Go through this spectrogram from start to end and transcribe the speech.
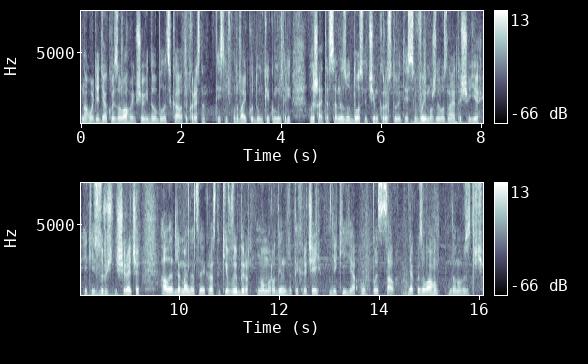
в нагоді. Дякую за увагу. Якщо відео було цікаво та корисно, тисніть вподобайку, думки, коментарі. Лишайте все внизу. Досвід, чим користуєтесь ви. Можливо, знаєте, що є якісь зручніші речі. Але для мене це якраз таки вибір номер один для тих речей, які я описав. Дякую за увагу. До нових зустрічей.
